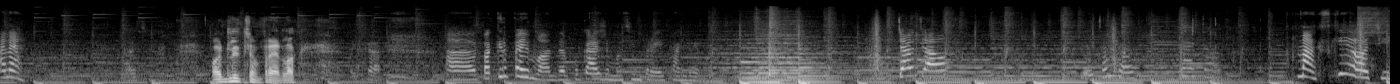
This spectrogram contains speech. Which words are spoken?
A ne? Oči. Odličen predlog. Tako. Uh, pa kar pejmo, da pokažemo čim prej, kam gremo. Čau, čau! Čau, čau, čau. Max, kje je oči?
